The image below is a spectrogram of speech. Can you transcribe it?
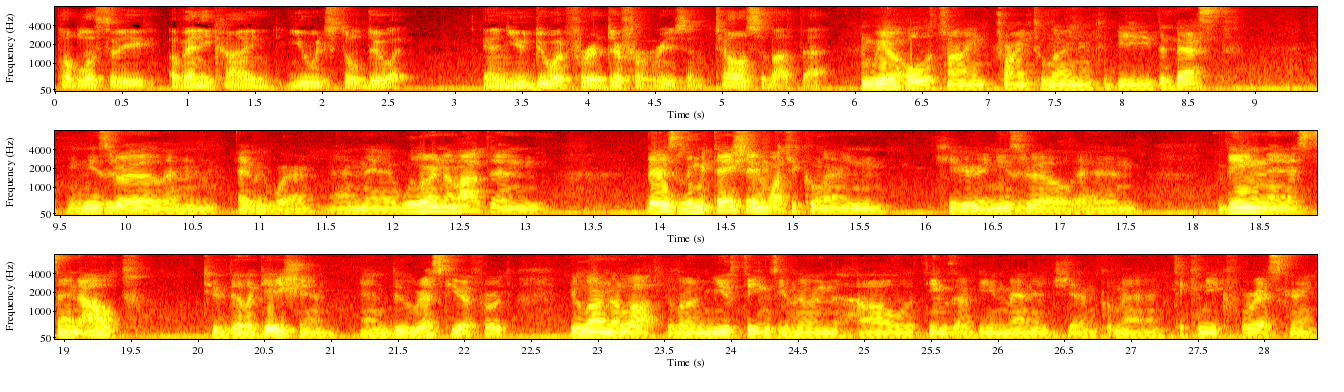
publicity of any kind, you would still do it. And you do it for a different reason. Tell us about that. We are all the time trying to learn and to be the best in Israel and everywhere. And uh, we learn a lot, and there's limitation what you can learn here in Israel. And being uh, sent out to delegation and do rescue effort, you learn a lot. You learn new things. You learn how things are being managed and command technique for rescuing.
